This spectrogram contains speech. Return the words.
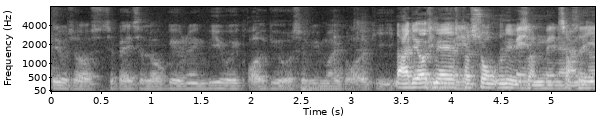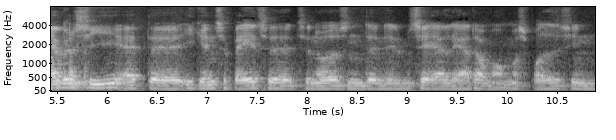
det er jo så også tilbage til lovgivningen. Vi er jo ikke rådgiver, så vi må ikke rådgive. Nej, det er også mere Men- personlige men, sådan men altså, jeg vil sige, at øh, igen tilbage til, til noget af sådan den elementære lærdom om at sprede sine,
